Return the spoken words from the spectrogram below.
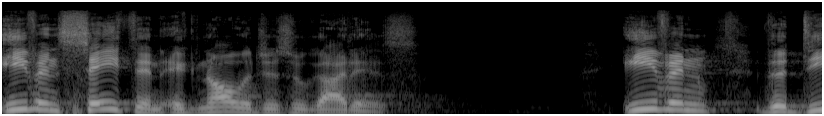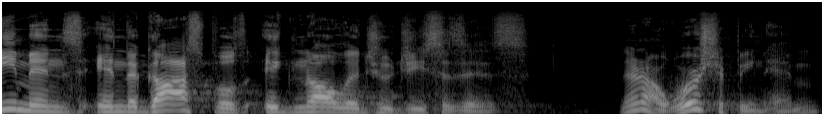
Even Satan acknowledges who God is. Even the demons in the Gospels acknowledge who Jesus is. They're not worshiping him.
